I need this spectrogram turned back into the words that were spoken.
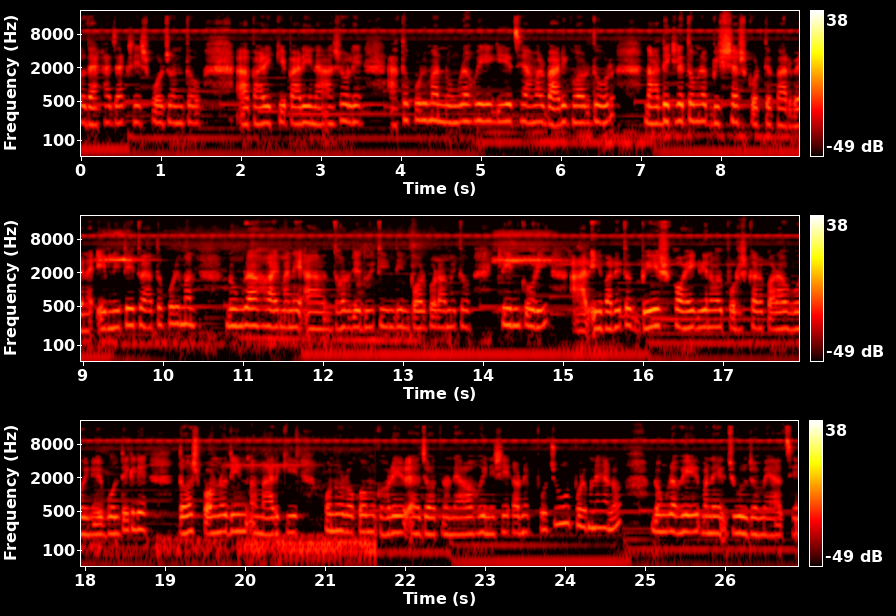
তো দেখা যাক শেষ পর্যন্ত পারি কি পারি না। আসলে এত পরিমাণ নোংরা হয়ে গিয়েছে আমার বাড়ি ঘর দৌড় না দেখলে তোমরা বিশ্বাস করতে পারবে না। এমনিতেই তো এত পরিমাণ নোংরা হয় মানে ধরো যে দুই তিন দিন পর পর আমি তো ক্লিন করি। আর এবারে তো বেশ কয়েকদিন আমার পরিষ্কার করাও হয়নি। বলতে গেলে দশ পনেরো দিন আর কি কোনো রকম ঘরের যত্ন নেওয়া হয়নি। সেই কারণে প্রচুর পরিমাণে যেন নোংরা হয়ে মানে ঝুল জমে আছে।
